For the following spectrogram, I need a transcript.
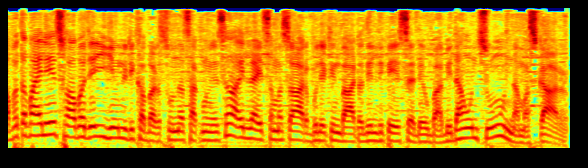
अब तपाईँले छ बजे युनिटी खबर सुन्न सक्नुहुनेछ। अहिलेलाई समाचार बुलेटिनबाट दिल्ली पेश देउबा। बिदा हुन्छु। नमस्कार।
